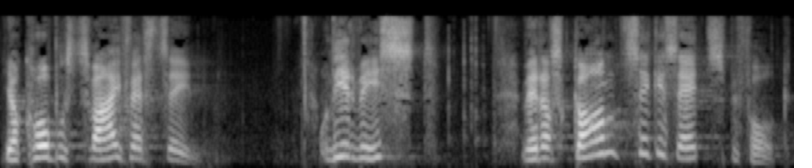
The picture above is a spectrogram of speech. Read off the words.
Jakobus 2, Vers 10. Und ihr wisst, wer das ganze Gesetz befolgt,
